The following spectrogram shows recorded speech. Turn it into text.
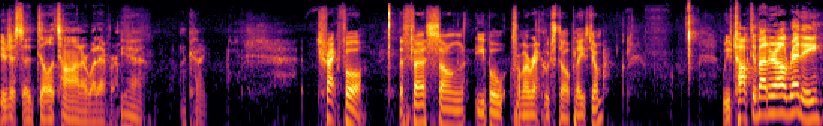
you're just a dilettante or whatever. Yeah. Okay. Track four. The first song you bought from a record store, please, John. We've talked about it already.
